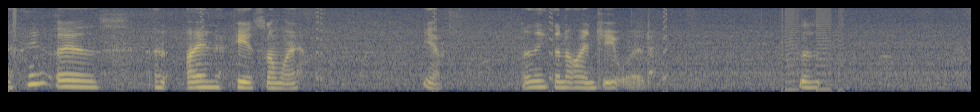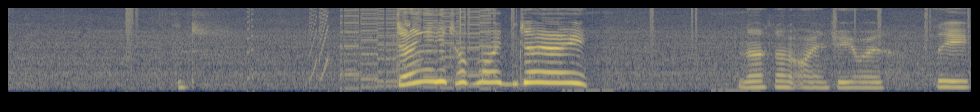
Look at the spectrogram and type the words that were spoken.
I think there's an I here somewhere. Yeah. I think it's an ING word. The Dang it, you took my day! No, it's not an ing word. The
